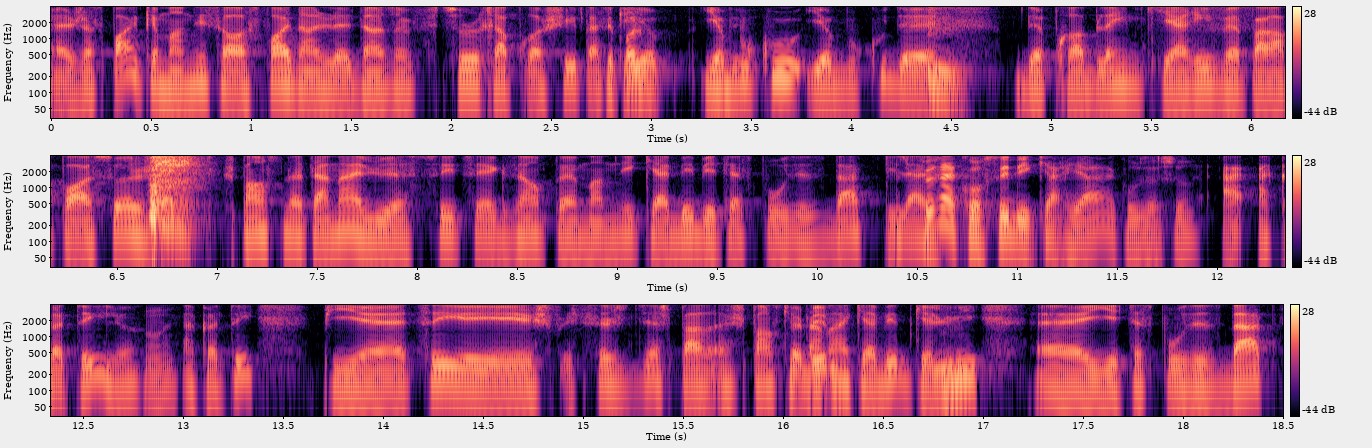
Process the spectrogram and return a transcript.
Euh, j'espère moment donné, ça va se faire dans, le, dans un futur rapproché parce qu'il y, y, a beaucoup, il y a beaucoup de, de, problèmes qui arrivent par rapport à ça. Je, pense notamment à l'UFC. Exemple, à un moment donné, Khabib était supposé se battre. Tu peux raccourcer des carrières à cause de ça. À, côté, là. À côté. Puis, euh, tu sais, ça, je dis, je, parle, je pense notamment à Khabib que lui, mm. euh, il était supposé se battre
